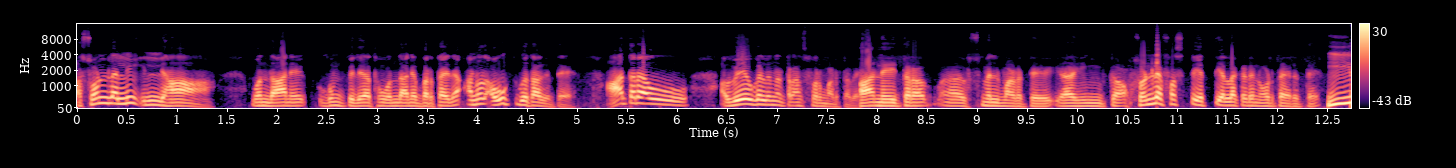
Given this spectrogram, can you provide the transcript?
ಆ ಸೊಂಡಲ್ಲಿ ಇಲ್ಲಿ ಹಾಂ ಒಂದು ಆನೆ ಗುಂಪಿದೆ ಅಥವಾ ಒಂದು ಆನೆ ಬರ್ತಾ ಇದೆ ಅನ್ನೋದು ಅವಕ್ಕೆ ಗೊತ್ತಾಗುತ್ತೆ. ಆ ಥರ ಅವು ವೇವ್ಗಳನ್ನು ಟ್ರಾನ್ಸ್ಫರ್ ಮಾಡ್ತವೆ. ಆನೆ ಈ ಥರ ಸ್ಮೆಲ್ ಮಾಡುತ್ತೆ. ಹಿಂಗೆ ಸೊಂಡ್ಲೆ ಫಸ್ಟ್ ಎತ್ತಿ ಎಲ್ಲ ಕಡೆ ನೋಡ್ತಾ ಇರುತ್ತೆ. ಈ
